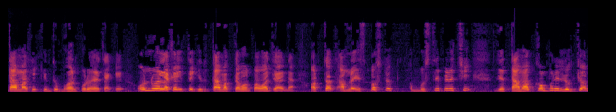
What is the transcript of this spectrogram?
তামাকে কিন্তু ভরপুর হয়ে থাকে। অন্য এলাকাতে কিন্তু তামাক তেমন পাওয়া যায় না। অর্থাৎ আমরা স্পষ্ট বুঝতে পেরেছি যে তামাক কোম্পানির লোকজন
